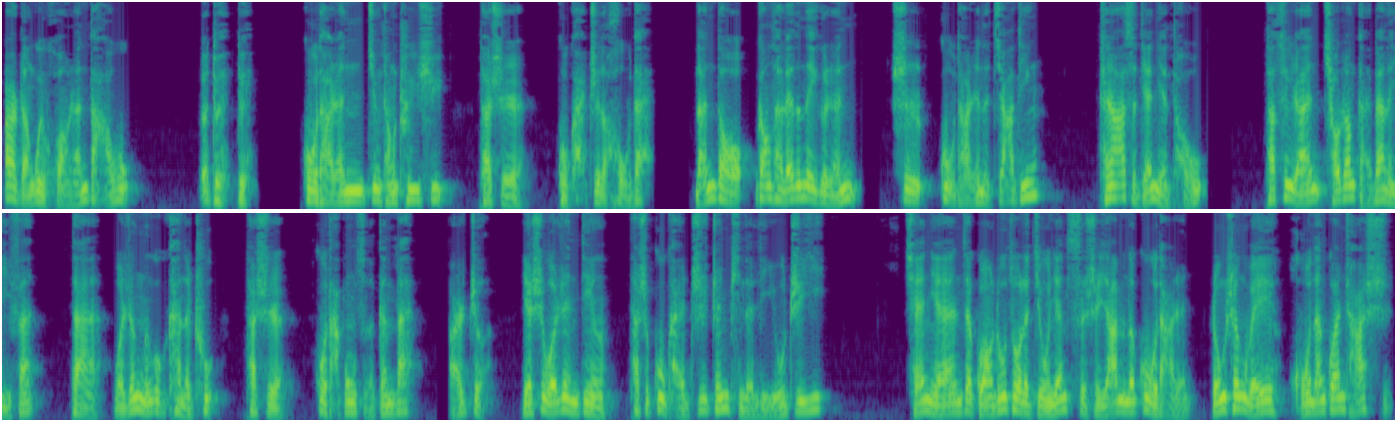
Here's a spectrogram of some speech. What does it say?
二掌柜恍然大悟：呃，对对，顾大人经常吹嘘他是顾恺之的后代。难道刚才来的那个人是顾大人的家丁？陈阿四点点头。他虽然乔装改扮了一番，但我仍能够看得出他是顾大公子的跟班，而这也是我认定他是顾恺之真品的理由之一。前年在广州做了九年刺史衙门的顾大人，荣升为湖南观察使，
